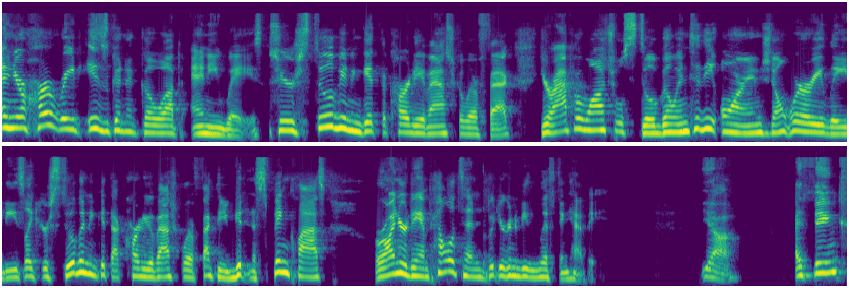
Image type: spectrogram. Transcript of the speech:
and your heart rate is going to go up anyways. So you're still going to get the cardiovascular effect. Your Apple Watch will still go into the orange. Don't worry, ladies. Like you're still going to get that cardiovascular effect that you get in a spin class or on your damn Peloton, but you're going to be lifting heavy. Yeah. I think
